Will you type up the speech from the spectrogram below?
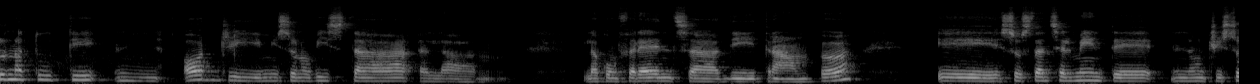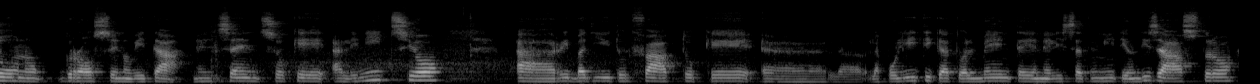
Buongiorno a tutti, Mm, oggi mi sono vista eh, la, la conferenza di Trump e sostanzialmente non ci sono grosse novità, nel senso che all'inizio ha ribadito il fatto che eh, la, la politica attualmente negli Stati Uniti è un disastro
